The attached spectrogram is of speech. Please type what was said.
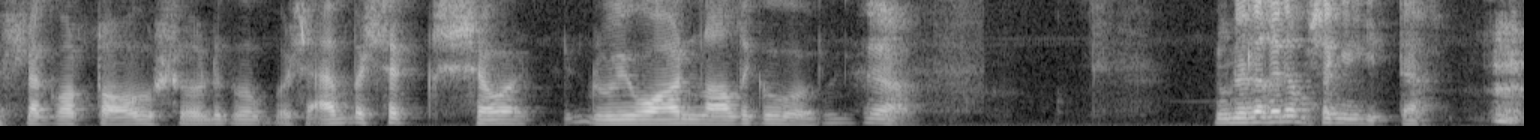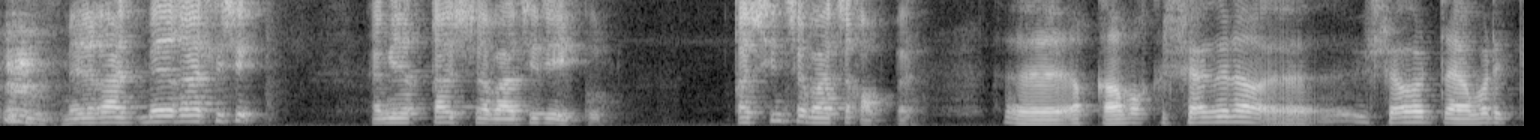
аллагорторуусsuuнику бас аамассак сава нуйуааннаарликугу ja нуналеринам сангигитта меераат меерааллиси ангиэккаассаваатилииппут qaссин саваатеқарпа э эққамаққиссаагала сава таавалик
